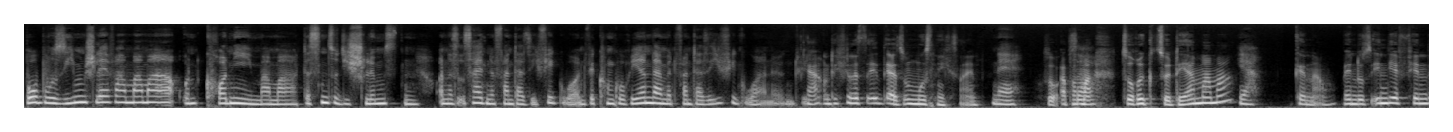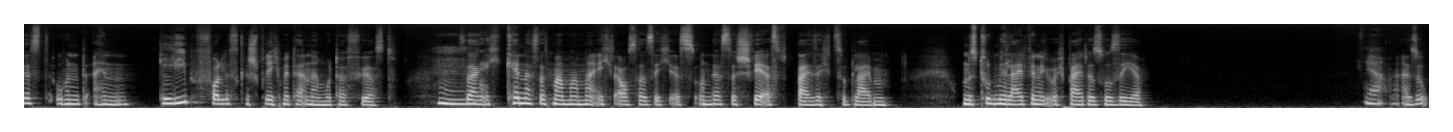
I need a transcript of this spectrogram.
Bobo Siebenschläfer Mama und Conny Mama. Das sind so die schlimmsten. Und das ist halt eine Fantasiefigur und wir konkurrieren da mit Fantasiefiguren irgendwie. Ja, und ich finde, das also muss nicht sein. Nee. So, aber so. mal zurück zu der Mama. Ja. Genau. Wenn du es in dir findest und ein liebevolles Gespräch mit der anderen Mutter führst hm. Sagen, ich kenne das, dass meine Mama echt außer sich ist und dass es schwer ist, bei sich zu bleiben. Und es tut mir leid, wenn ich euch beide so sehe. Ja. Also,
